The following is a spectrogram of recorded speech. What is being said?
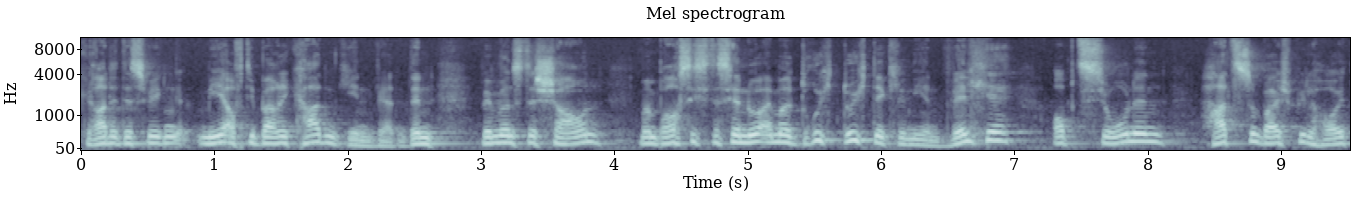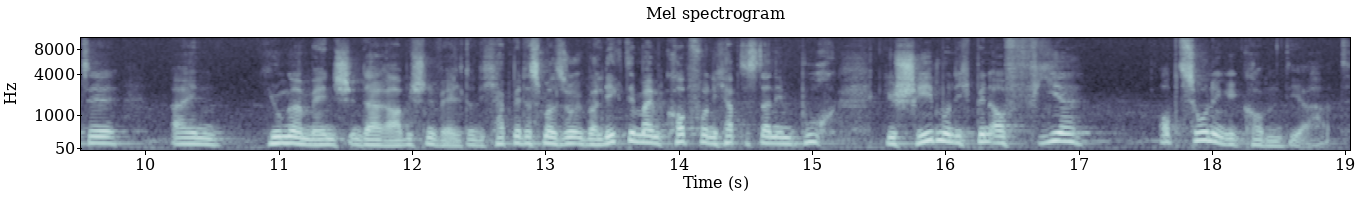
gerade deswegen mehr auf die Barrikaden gehen werden. Denn wenn wir uns das schauen, man braucht sich das ja nur einmal durch, durchdeklinieren. Welche Optionen hat zum Beispiel heute ein junger Mensch in der arabischen Welt. Und ich habe mir das mal so überlegt in meinem Kopf und ich habe das dann im Buch geschrieben und ich bin auf vier Optionen gekommen, die er hat.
